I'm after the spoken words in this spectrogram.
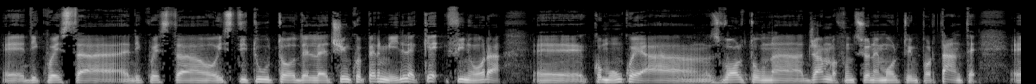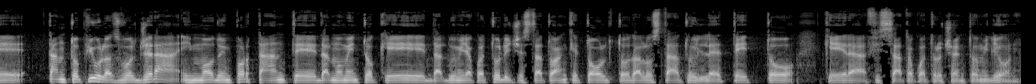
eh, di, questa, di, questo istituto del 5 per 1000 che finora comunque comunque ha svolto una, già una funzione molto importante. Eh, tanto più la svolgerà in modo importante dal momento che dal 2014 è stato anche tolto dallo Stato il tetto che era fissato a 400 milioni.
